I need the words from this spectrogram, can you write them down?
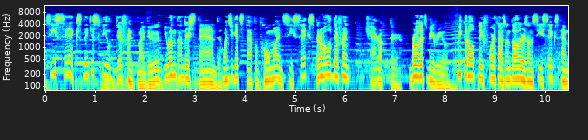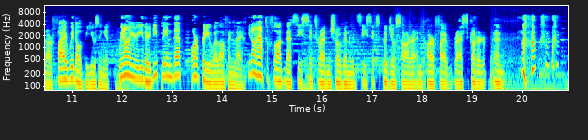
C6, they just feel different, my dude. You wouldn't understand. Once you get Staff of Homa and C6, they're a whole different character. Bro, let's be real. If we could all play $4,000 on C6 and R5, we'd all be using it. We know you're either deeply in debt or pretty well off in life. You don't have to flaunt that C6 Raiden Shogun with C6 Kujou Sara and R5 Brass Cutter and...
